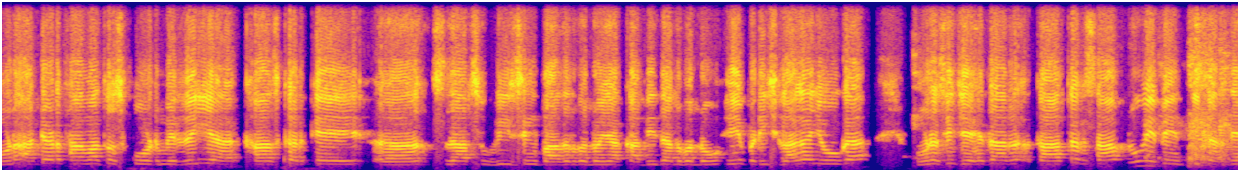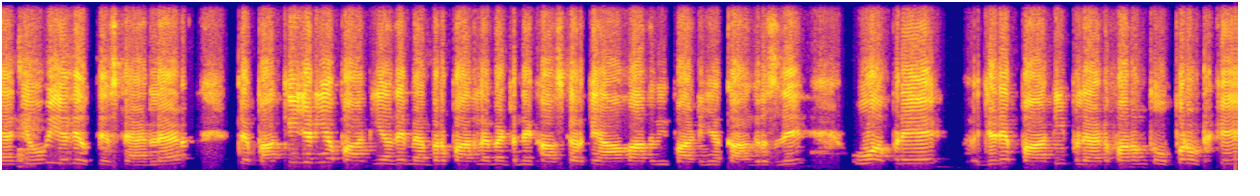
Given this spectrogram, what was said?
ਹੁਣ ਅੱਡ ਅੱਡ ਥਾਵਾਂ ਤੋਂ ਸਪੋਰਟ ਮਿਲ ਰਹੀ ਆ, ਖਾਸ ਕਰਕੇ ਸਰਦਾਰ ਸੁਖਬੀਰ ਸਿੰਘ ਬਾਦਲ ਵੱਲੋਂ ਜਾਂ ਅਕਾਲੀ ਦਲ ਵੱਲੋਂ ਇਹ ਬੜੀ ਸ਼ਲਾਘਾਯੋਗ ਆ। ਹੁਣ ਅਸੀਂ ਜਥੇਦਾਰ ਅਕਾਲ ਸਾਹਿਬ ਨੂੰ ਵੀ ਬੇਨਤੀ ਕਰਦੇ ਆ ਕਿ ਉਹ ਵੀ ਇਹਦੇ ਉੱਤੇ ਸਟੈਂਡ ਲੈਣ ਤੇ ਬਾਕੀ ਜਿਹੜੀਆਂ ਪਾਰਟੀਆਂ ਦੇ ਮੈਂਬਰ ਪਾਰਲੀਮੈਂਟ ਨੇ, ਖਾਸ ਕਰਕੇ ਆਮ ਆਦਮੀ ਪਾਰਟੀਆਂ ਕਾਂਗਰਸ ਦੇ, ਉਹ ਆਪਣੇ ਜਿਹੜੇ ਪਾਰਟੀ ਪਲੇਟਫਾਰਮ ਤੋਂ ਉੱਪਰ ਉੱਠ ਕੇ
